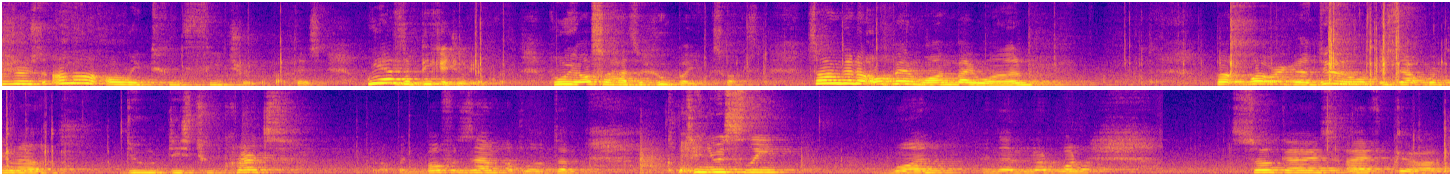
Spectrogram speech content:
There's uh, not only two features about this. We have the Pikachu box, but we also have the Hoopa EX box. So I'm gonna open one by one. But what we're gonna do is that we're gonna do these two parts. Open both of them, upload them continuously, one and then another one. So guys, I've got,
